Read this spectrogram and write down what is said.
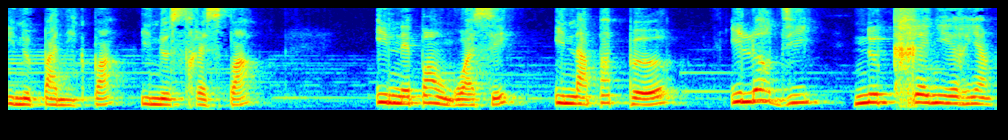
il ne panique pas, il ne stresse pas, il n'est pas angoissé, il n'a pas peur, il leur dit ne craignez rien.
